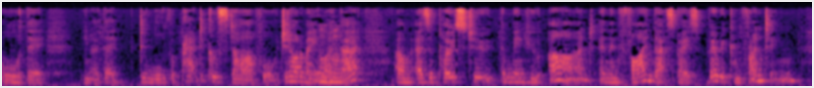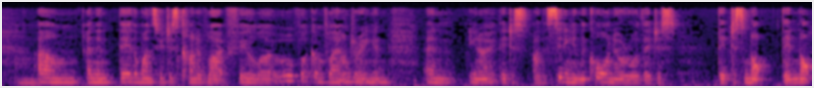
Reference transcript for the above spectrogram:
or they, you know, they do all the practical stuff, or do you know what I mean, like that. Um, as opposed to the men who aren't, and then find that space very confronting, um, and then they're the ones who just kind of like feel like, oh fuck, I'm floundering, and and you know they're just either sitting in the corner or they're just they're just not they're not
